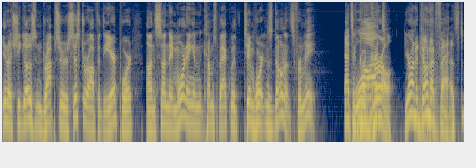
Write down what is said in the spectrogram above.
you know, she goes and drops her sister off at the airport on Sunday morning and comes back with Tim Hortons donuts for me. That's a What? good girl. You're on a donut fast.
